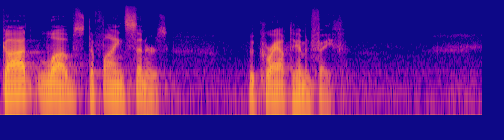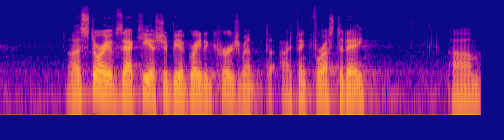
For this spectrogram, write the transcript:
God loves to find sinners who cry out to him in faith. Uh, the story of Zacchaeus should be a great encouragement, I think, for us today. Um,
